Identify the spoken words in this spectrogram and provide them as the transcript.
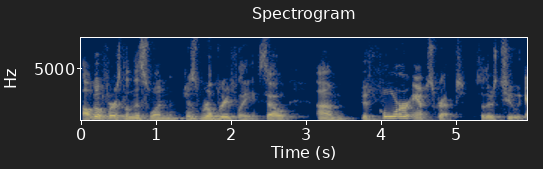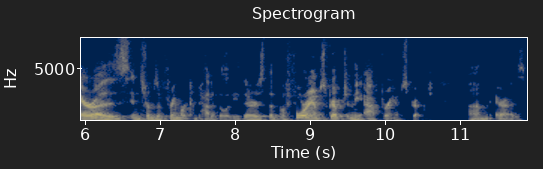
I'll go first on this one, just real briefly. So um, before AMP script, so there's two eras in terms of framework compatibility. There's the before AMP script and the after AMP script um, eras.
